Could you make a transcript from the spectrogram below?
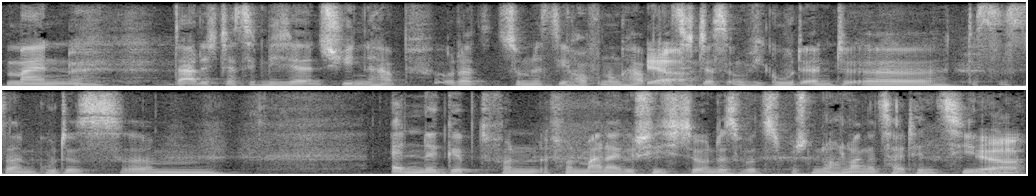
mein, dadurch, dass ich mich ja entschieden habe, oder zumindest die Hoffnung habe, ja. dass ich das irgendwie gut, ent, äh, dass es da ein gutes ähm, Ende gibt von, von meiner Geschichte und das wird sich bestimmt noch lange Zeit hinziehen. Ja.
